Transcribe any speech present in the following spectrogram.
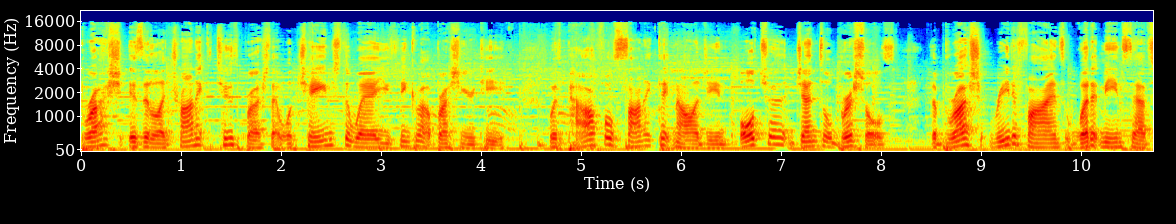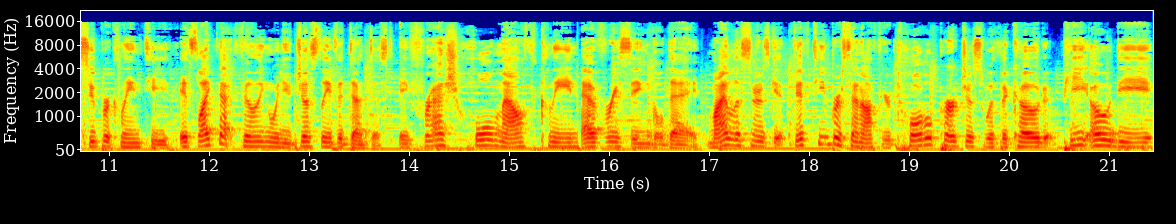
BRÜUSH is an electronic toothbrush that will change the way you think about brushing your teeth. With powerful sonic technology and ultra gentle bristles, the brush redefines what it means to have super clean teeth. It's like that feeling when you just leave the dentist, a fresh, whole mouth clean every single day. My listeners get 15% off your total purchase with the code POD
